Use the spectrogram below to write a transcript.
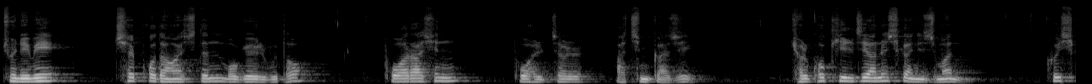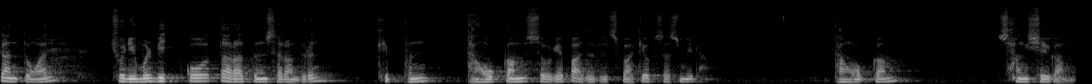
주님이 체포당하시던 목요일부터 부활하신 부활절 아침까지 결코 길지 않은 시간이지만 그 시간 동안 주님을 믿고 따랐던 사람들은 깊은 당혹감 속에 빠져들 수밖에 없었습니다. 당혹감, 상실감,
